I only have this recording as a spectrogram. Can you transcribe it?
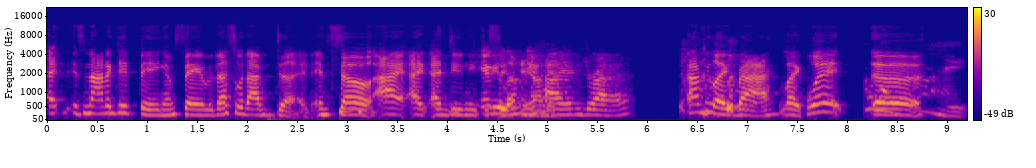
it's not a good thing. I'm saying, but that's what I've done. And so I, I, I do need to Andy left me high and- and dry. i'd be like, bye. Like what? I Uh, why.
